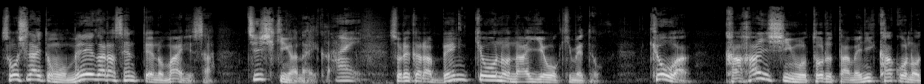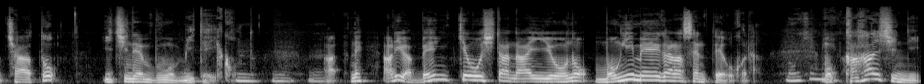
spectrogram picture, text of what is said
そうしないともう銘柄選定の前にさ、知識がないから、はい、それから勉強の内容を決めておく。今日は下半身を取るために過去のチャート1年分を見ていこうと。あね、あるいは勉強した内容の模擬銘柄選定を行う。もう下半身に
